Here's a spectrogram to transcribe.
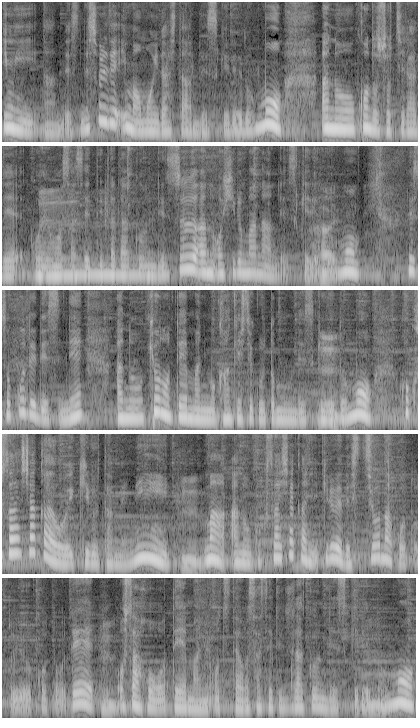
意味なんですね。それで今思い出したんですけれどもあの今度そちらで講演をさせていただくんです。あのお昼間なんですけれども、でそこでですねあの今日のテーマにも関係してくると思うんですけれども、国際社会を生きるために、うん。まあ、あの国際社会に生きる上で必要なことということで、うん。お作法をテーマにお伝えをさせていただくんですけれども、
